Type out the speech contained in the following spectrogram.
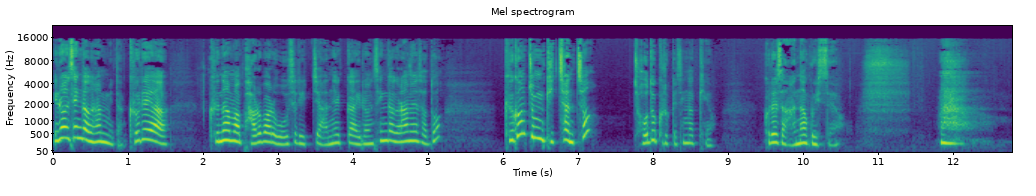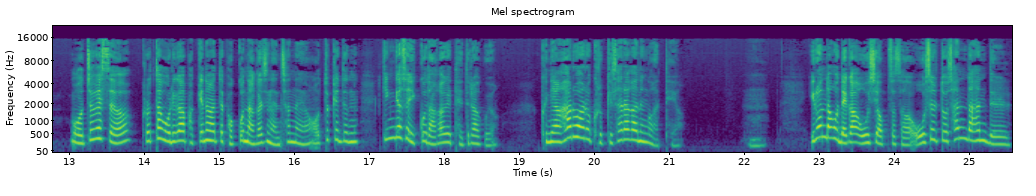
이런 생각을 합니다. 그래야 그나마 바로바로 바로 옷을 입지 않을까 이런 생각을 하면서도 그건 좀 귀찮죠? 저도 그렇게 생각해요. 그래서 안 하고 있어요. 아, 뭐 어쩌겠어요. 그렇다고 우리가 밖에 나갈 때 벗고 나가진 않잖아요. 어떻게든 낑겨서 입고 나가게 되더라고요. 그냥 하루하루 그렇게 살아가는 것 같아요. 음. 이런다고 내가 옷이 없어서 옷을 또 산다 한들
